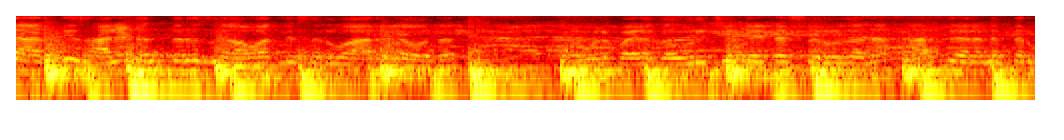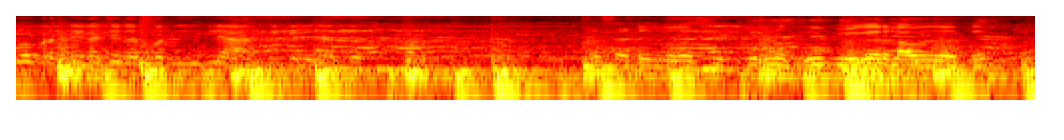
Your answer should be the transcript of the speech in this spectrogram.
गौरीची आरती झाल्यानंतरच गावातले सर्व आरत्या होतात. त्यामुळे पहिला गौरीची इथे येतात सर्वजण. आरती झाल्यानंतर मग प्रत्येकाची गणपतीतली आरती केली जाते त्यासाठी पूर्ण धूप वगैरे लावले जाते.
